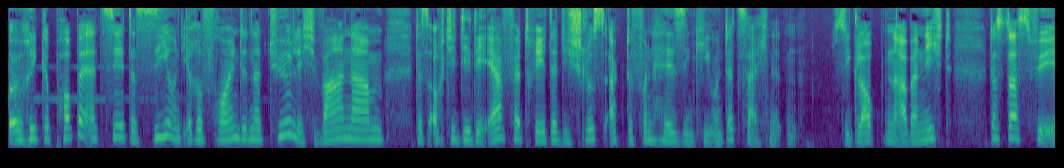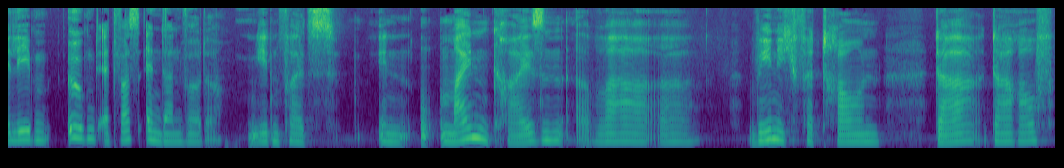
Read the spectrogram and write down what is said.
Ulrike Poppe erzählt, dass sie und ihre Freunde natürlich wahrnahmen, dass auch die DDR-Vertreter die Schlussakte von Helsinki unterzeichneten. Sie glaubten aber nicht, dass das für ihr Leben irgendetwas ändern würde. Jedenfalls in meinen Kreisen war äh, wenig Vertrauen da darauf,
